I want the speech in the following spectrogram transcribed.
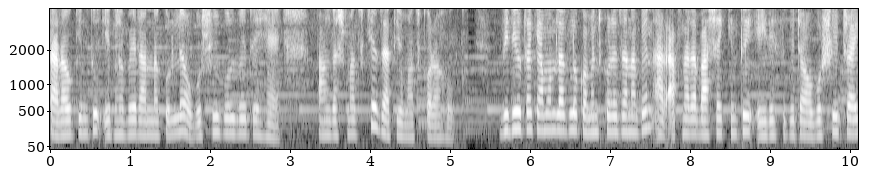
তারাও কিন্তু এভাবে রান্না করলে অবশ্যই বলবে যে হ্যাঁ পাঙ্গাস মাছকে জাতীয় মাছ করা হোক। ভিডিওটা কেমন লাগল কমেন্ট করে জানাবেন, আর আপনারা বাসায় কিন্তু এই রেসিপিটা অবশ্যই ট্রাই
